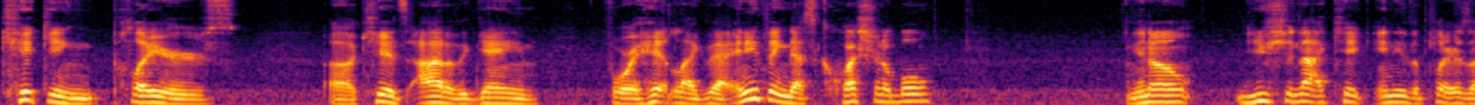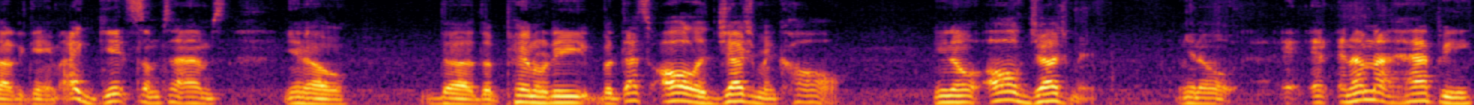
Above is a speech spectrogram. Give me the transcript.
kicking players, uh, kids out of the game for a hit like that. Anything that's questionable, you know, you should not kick any of the players out of the game. I get sometimes, you know, the the penalty, but that's all a judgment call. You know, all judgment. You know, and, and, I'm not happy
